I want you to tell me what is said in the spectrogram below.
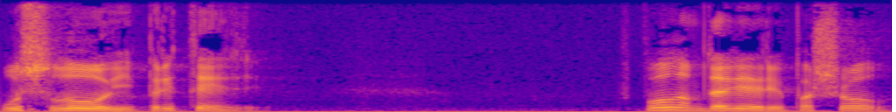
условий, претензий полном доверии пошел,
